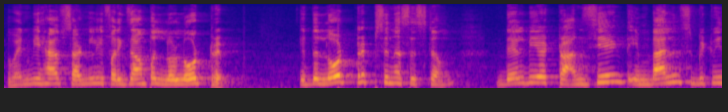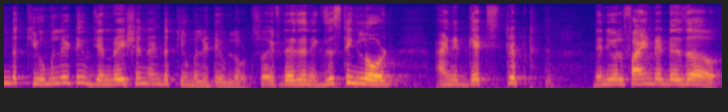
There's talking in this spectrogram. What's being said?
when we have suddenly for example, load trip. If the load trips in a system, there will be a transient imbalance between the cumulative generation and the cumulative load. So, if there is an existing load and it gets tripped, then you will find that there is a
